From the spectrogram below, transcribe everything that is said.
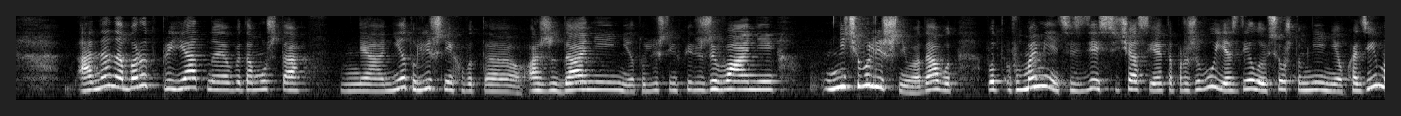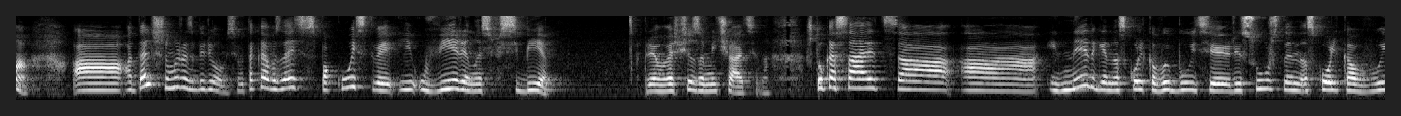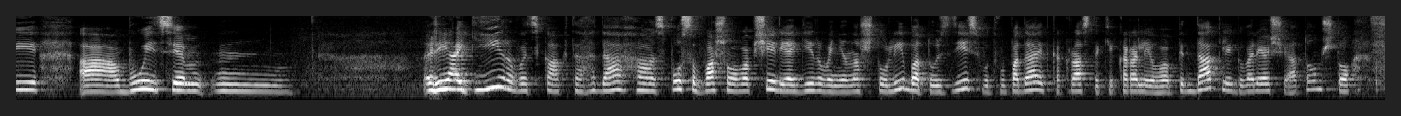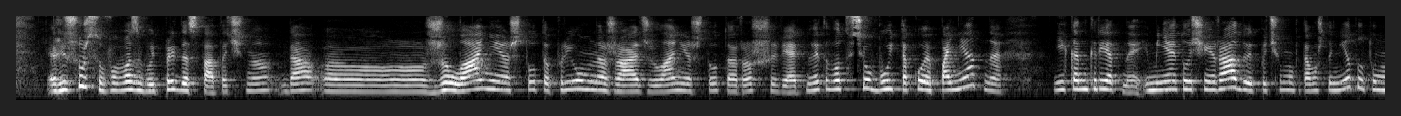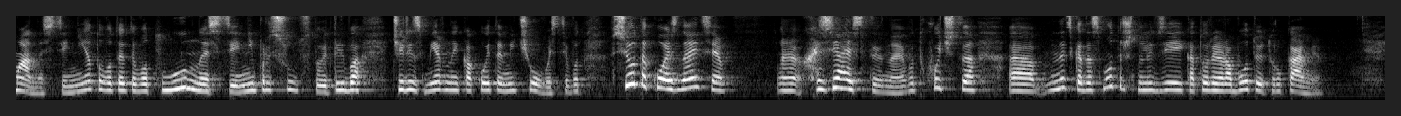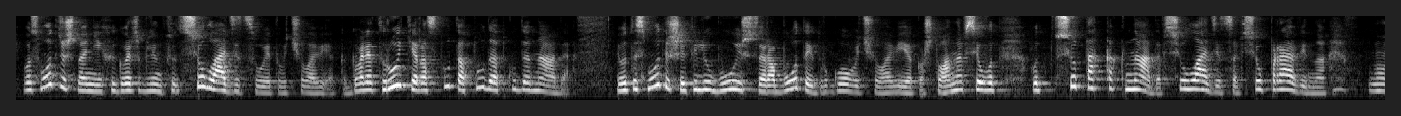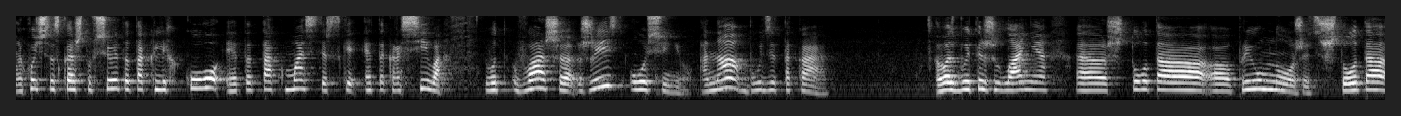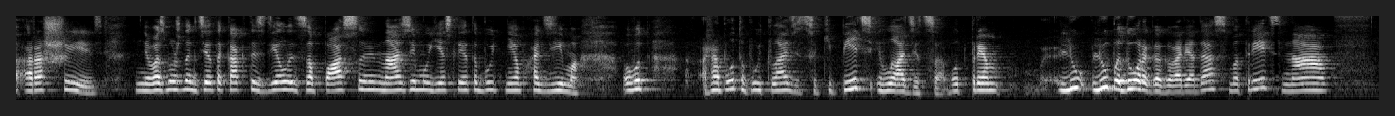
Она, наоборот, приятная, потому что нету лишних вот э, ожиданий, нету лишних переживаний, ничего лишнего, да, вот, вот в моменте здесь, сейчас я это проживу, я сделаю все, что мне необходимо, а, а дальше мы разберемся. Вот такая, вы знаете, спокойствие и уверенность в себе – Прям вообще замечательно. Что касается а, энергии, насколько вы будете ресурсны, насколько вы а, будете реагировать как-то, да, а, способ вашего вообще реагирования на что-либо, то здесь вот выпадает как раз-таки королева Пендакли, говорящая о том, что Ресурсов у вас будет предостаточно, да, э, желание что-то приумножать, желание что-то расширять. Но это вот все будет такое понятное, и конкретное. И меня это очень радует. Почему? Потому что нету туманности, нету вот этой вот лунности, не присутствует, либо чрезмерной какой-то мечевости. Вот все такое, знаете, э, хозяйственное. Вот хочется, э, знаете, когда смотришь на людей, которые работают руками, вот смотришь на них и говоришь, блин, все ладится у этого человека. Говорят, руки растут оттуда, откуда надо. И вот ты смотришь, и ты любуешься работой другого человека, что она все вот, вот все так, как надо, все ладится, все правильно. Хочется сказать, что все это так легко, это так мастерски, это красиво. Вот ваша жизнь осенью, она будет такая – у вас будет и желание э, что-то э, приумножить, что-то расширить, возможно, где-то как-то сделать запасы на зиму, если это будет необходимо. Вот работа будет ладиться, кипеть и ладиться. Вот прям любо-дорого говоря, да, смотреть на...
